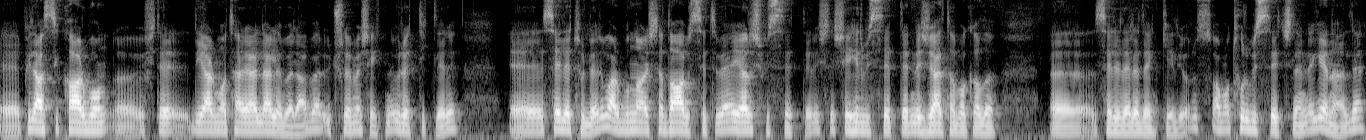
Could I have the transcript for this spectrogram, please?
e, plastik, karbon e, işte diğer materyallerle beraber üçleme şeklinde ürettikleri e, sele türleri var. Bunlar işte dağ bisikleti veya yarış bisikletleri. İşte şehir bisikletlerinde jel tabakalı e, selelere denk geliyoruz. Ama tur bisikletçilerinde genelde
